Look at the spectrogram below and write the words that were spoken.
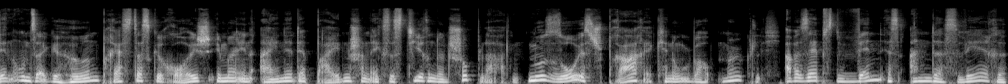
Denn unser Gehirn presst das Geräusch immer in eine der beiden schon existierenden Schubladen. Nur so ist Spracherkennung überhaupt möglich. Aber selbst wenn es anders wäre,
